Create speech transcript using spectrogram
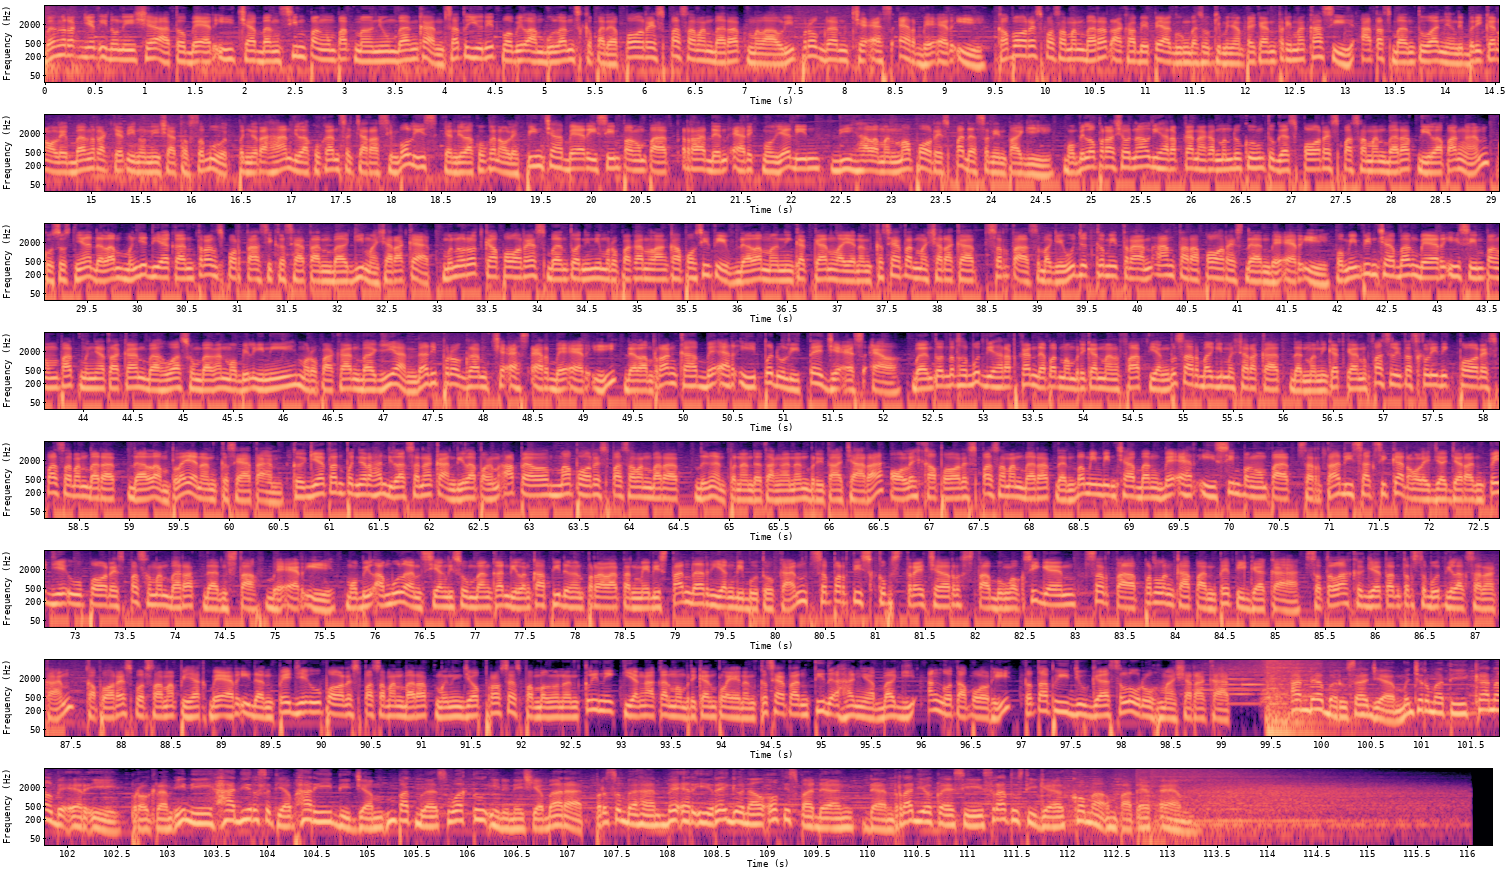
Bank Rakyat Indonesia atau BRI Cabang Simpang 4 menyumbangkan satu unit mobil ambulans kepada Polres Pasaman Barat melalui program CSR BRI. Kapolres Pasaman Barat AKBP Agung Basuki menyampaikan terima kasih atas bantuan yang diberikan oleh Bank Rakyat Indonesia tersebut. Penyerahan dilakukan secara simbolis yang dilakukan oleh Pincah BRI Simpang 4 Raden Erik Mulyadin di halaman Mapolres pada Senin pagi. Mobil operasional diharapkan akan mendukung tugas Polres Pasaman Barat di lapangan, khususnya dalam menyediakan transportasi kesehatan bagi masyarakat. Menurut Kapolres, bantuan ini merupakan langkah positif dalam meningkatkan layanan kesehatan masyarakat serta sebagai wujud kemitraan antara Polres dan BRI. Pemimpin cabang BRI Simpang 4 menyatakan bahwa sumbangan mobil ini merupakan bagian dari program CSR BRI dalam rangka BRI Peduli TJSL. Bantuan tersebut diharapkan dapat memberikan manfaat yang besar bagi masyarakat dan meningkatkan fasilitas klinik Polres Pasaman Barat dalam pelayanan pelayanan kesehatan. Kegiatan penyerahan dilaksanakan di lapangan apel Mapolres Pasaman Barat dengan penandatanganan berita acara oleh Kapolres Pasaman Barat dan pemimpin cabang BRI Simpang 4 serta disaksikan oleh jajaran PJU Polres Pasaman Barat dan staf BRI. Mobil ambulans yang disumbangkan dilengkapi dengan peralatan medis standar yang dibutuhkan seperti scoop stretcher, tabung oksigen, serta perlengkapan P3K. Setelah kegiatan tersebut dilaksanakan, Kapolres bersama pihak BRI dan PJU Polres Pasaman Barat meninjau proses pembangunan klinik yang akan memberikan pelayanan kesehatan tidak hanya bagi anggota Polri, tetapi juga seluruh masyarakat. Anda baru saja mencermati Kanal BRI. Program ini hadir setiap hari di jam 14 waktu Indonesia Barat. Persembahan BRI Regional Office Padang dan Radio Klesi 103,4 FM.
